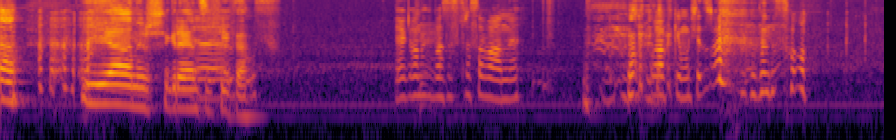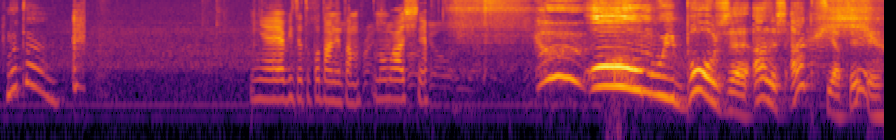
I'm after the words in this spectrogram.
Janusz grający w FIFA. Jezus. Jak on chyba zestresowany. Łapki mu się trzęsą. No tak. Nie, ja widzę to podanie tam. No właśnie. O mój Boże! Ależ akcja, ty!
